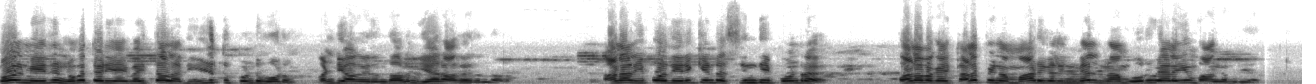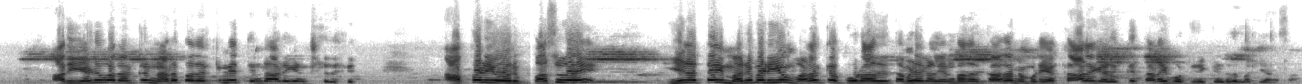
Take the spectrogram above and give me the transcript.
தோல் மீது நுகத்தடியை வைத்தால் அது இழுத்து கொண்டு ஓடும். வண்டியாக இருந்தாலும் ஏராக இருந்தாலும். ஆனால் இப்பொழுது இருக்கின்ற சிந்தி போன்ற பல வகை கலப்பின மாடுகளின் மேல் நாம் ஒருவேளையும் வாங்க முடியாது. அது எழுவதற்கும் நடப்பதற்குமே திண்டாடுகின்றது. அப்படி ஒரு பசுவை இனத்தை மறுபடியும் வளர்க்கக்கூடாது தமிழர்கள் என்பதற்காக நம்முடைய காளைகளுக்கு தடை போட்டிருக்கின்றது மத்திய அரசாங்கம்.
